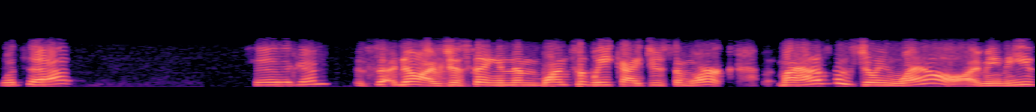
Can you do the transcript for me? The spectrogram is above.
what's that? Say it again. So, no, I was just saying, and then once a week I do some work. My husband's doing well. I mean, he's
